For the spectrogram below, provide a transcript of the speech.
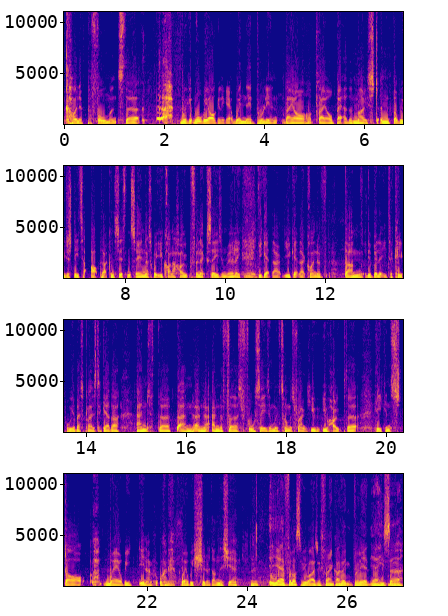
kind of performance that uh, we, get- what we are going to get when they're brilliant they are they are better than most. And but we just need to up that consistency and that's what you kind of hope for next season really. You get that you get that kind of um, the ability to keep all your best players together, and the and, and and the first full season with Thomas Frank, you you hope that he can start where we you know where we should have done this year. Yeah, philosophy wise with Frank, I think brilliant. Yeah, he's uh,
